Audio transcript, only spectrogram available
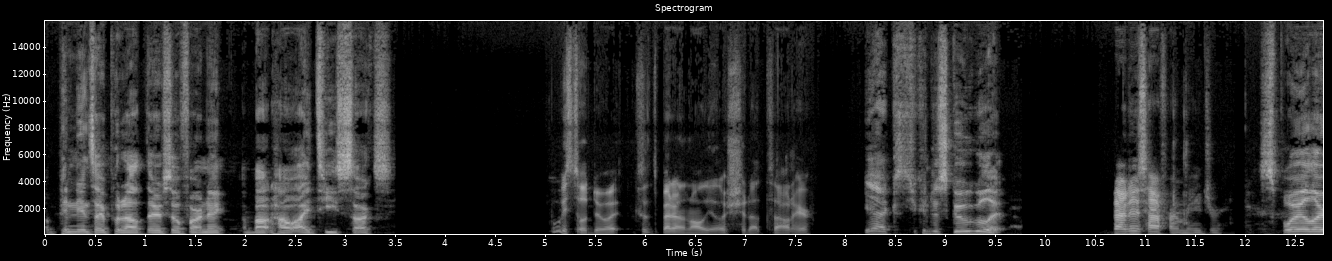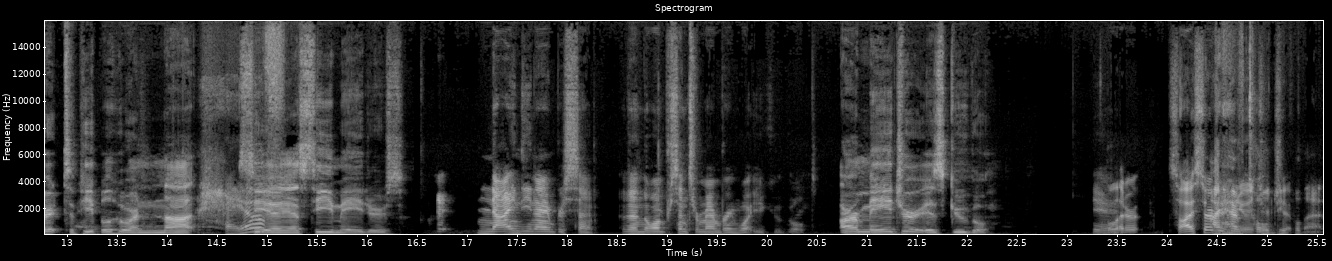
opinions I put out there so far, Nick, about how IT sucks? But we still do it because it's better than all the other shit that's out here. Yeah, because you can just Google it. That is half our major. Spoiler to people who are not Half? CIST majors. Eh, ninety-nine percent. Then the one percent's remembering what you googled. Our major is Google. Yeah. Well, liter- so I started. I have told internship. people that.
